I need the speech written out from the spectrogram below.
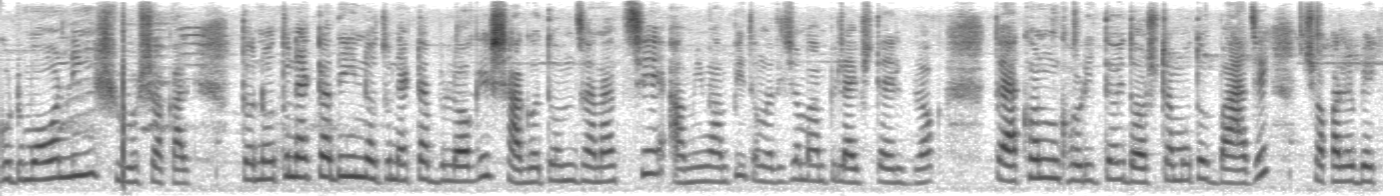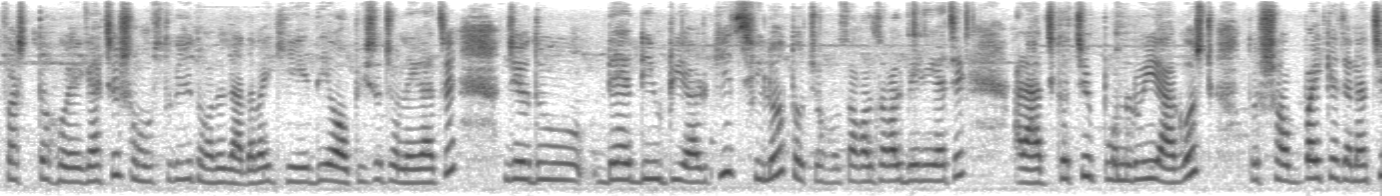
গুড মর্নিং শুভ সকাল। তো নতুন একটা দিন, নতুন একটা ব্লগে স্বাগতম জানাচ্ছি আমি মাম্পি, তোমরা দিচ্ছ মাম্পি লাইফস্টাইল ব্লগ তো এখন ঘড়িতে ওই দশটার মতো বাজে সকালের ব্রেকফাস্ট তো হয়ে গেছে, সমস্ত কিছু তোমাদের দাদাভাই খেয়ে দিয়ে অফিসে চলে গেছে। যেহেতু ডে ডিউটি আর কি ছিল, তো সকাল সকাল বেরিয়ে গেছে। আর আজকে হচ্ছে পনেরোই আগস্ট, তো সবাইকে জানাচ্ছি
